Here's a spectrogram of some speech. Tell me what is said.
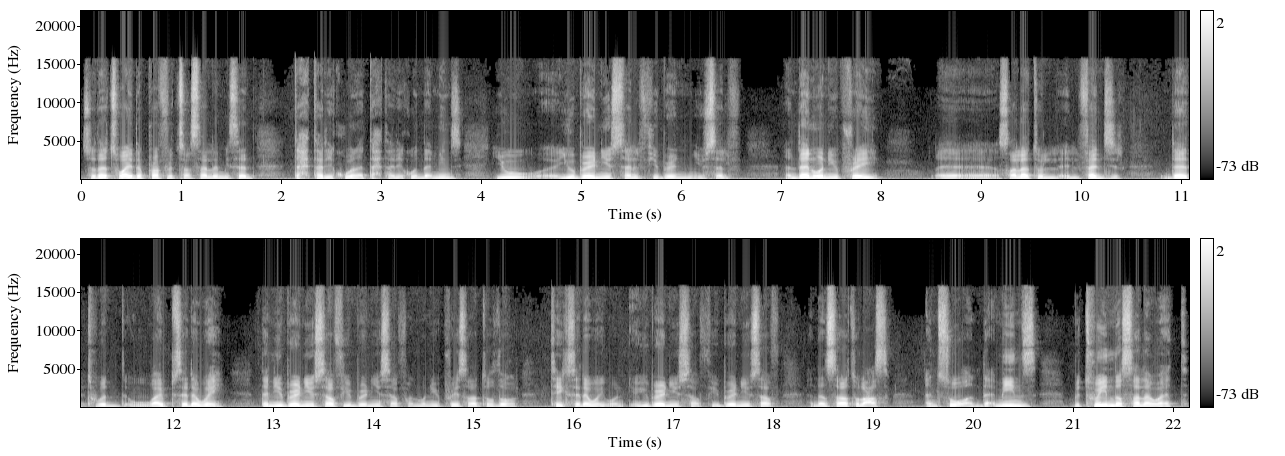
So that's why the Prophet ﷺ he said, تحترقون تحترقون. That means you, you burn yourself, you burn yourself. And then when you pray uh, Salatul Fajr, that would wipes it away. Then you burn yourself, you burn yourself. And when you pray Salatul Dhuhr, takes it away. When you burn yourself, you burn yourself. And then Salatul Asr, and so on. That means between the salawat,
